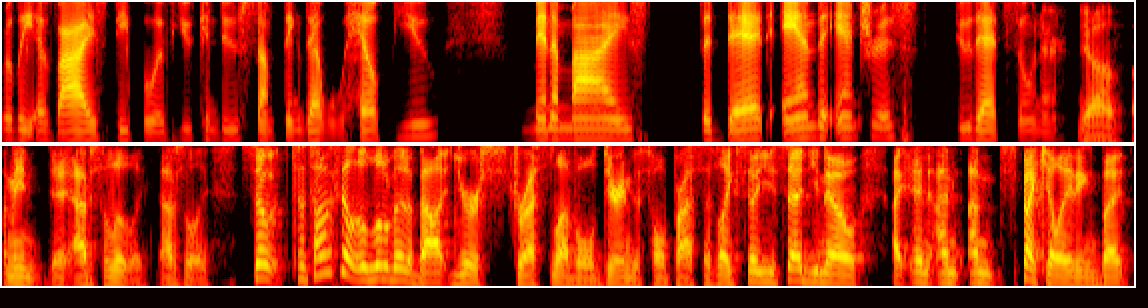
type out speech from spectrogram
really advise people if you can do something that will help you minimize the debt and the interest, do that sooner. Yeah. I mean, absolutely, absolutely. So, to talk a little bit about your stress level during this whole process, like, so you said, you know, I and I'm I'm speculating, but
